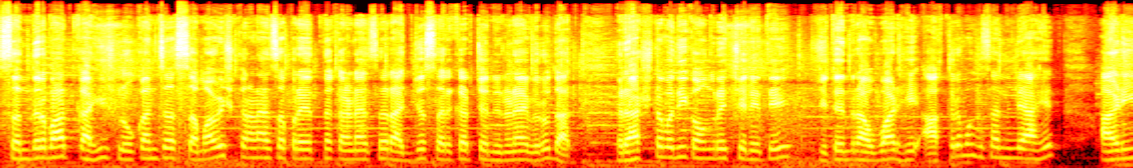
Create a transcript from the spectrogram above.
संदर्भात काही श्लोकांचा समावेश करण्याचा प्रयत्न करण्याचं राज्य सरकारच्या निर्णयाविरोधात राष्ट्रवादी काँग्रेसचे नेते जितेंद्र आव्हाड हे आक्रमक झालेले आहेत आणि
